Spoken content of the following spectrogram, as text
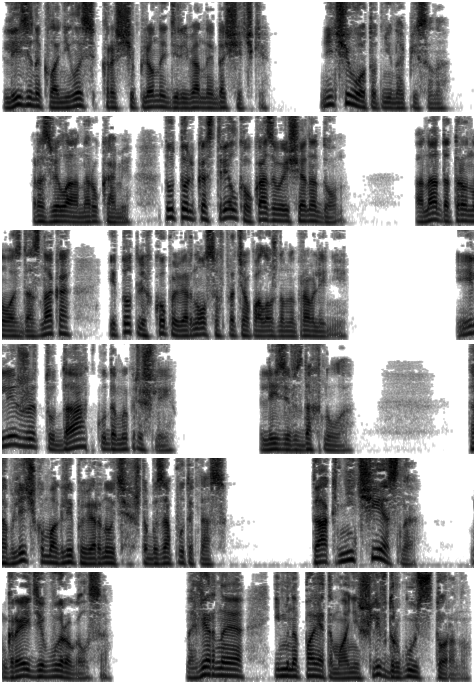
Лизи наклонилась к расщепленной деревянной дощечке. «Ничего тут не написано», — развела она руками. «Тут только стрелка, указывающая на дом». Она дотронулась до знака, и тот легко повернулся в противоположном направлении. «Или же туда, откуда мы пришли». Лизи вздохнула. «Табличку могли повернуть, чтобы запутать нас». «Так нечестно!» Грейди выругался. «Наверное, именно поэтому они шли в другую сторону.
